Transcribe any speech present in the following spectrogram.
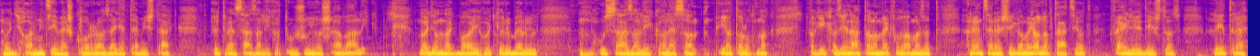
hogy 30 éves korra az egyetemisták 50%-a túlsúlyossá válik. Nagyon nagy baj, hogy körülbelül 20%-a lesz a fiataloknak, akik az én általam megfogalmazott rendszeresség, amely adaptációt, fejlődést hoz létre,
